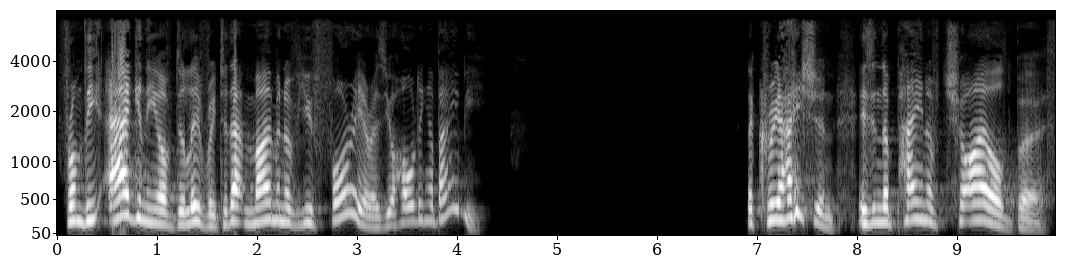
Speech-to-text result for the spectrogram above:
from the agony of delivery to that moment of euphoria as you're holding a baby. The creation is in the pain of childbirth,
